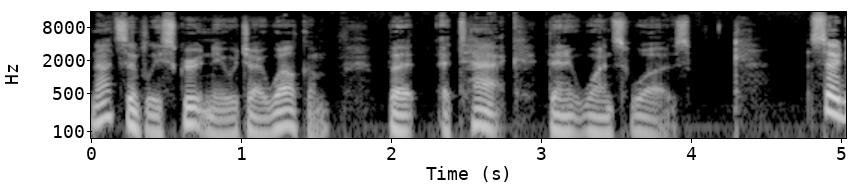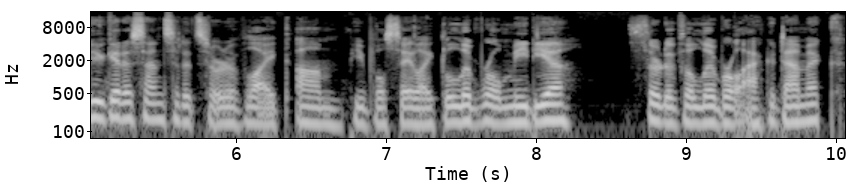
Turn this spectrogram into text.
not simply scrutiny, which I welcome, but attack than it once was. So, do you get a sense that it's sort of like um, people say, like the liberal media, sort of the liberal academic?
